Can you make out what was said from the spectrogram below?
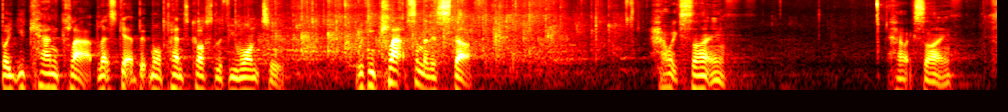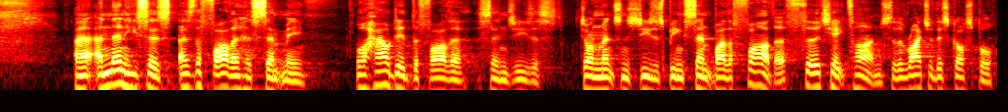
but you can clap. Let's get a bit more Pentecostal if you want to. We can clap some of this stuff. How exciting! How exciting. Uh, and then he says, As the Father has sent me. Well, how did the Father send Jesus? John mentions Jesus being sent by the Father 38 times. So the writer of this gospel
